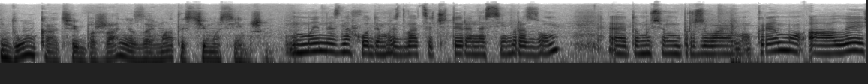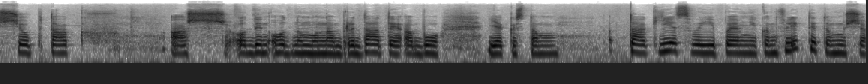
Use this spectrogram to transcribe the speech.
думка чи бажання займатися чимось іншим? Ми не знаходимося 24 на 7 разом, е, тому що ми проживаємо окремо. Але щоб так аж один одному набридати або якось там. Так, є свої певні конфлікти, тому що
